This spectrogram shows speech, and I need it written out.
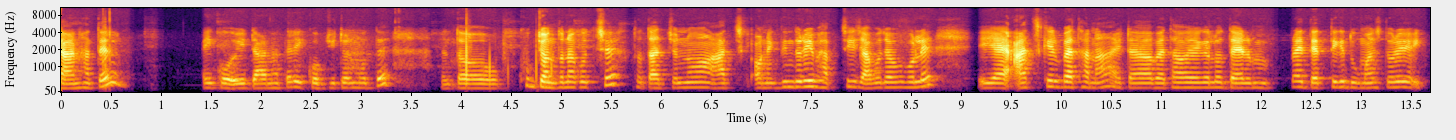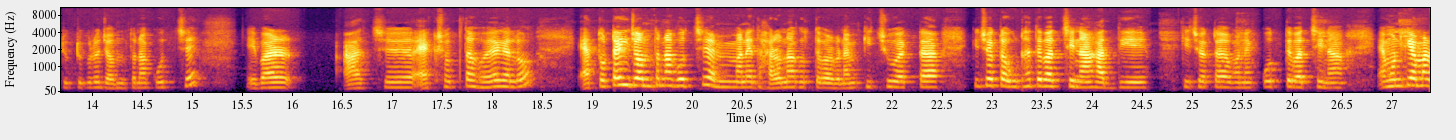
ডান হাতের এই ডান হাতের এই কবজিটার মধ্যে তো খুব যন্ত্রণা করছে। তো তার জন্য আজ অনেক দিন ধরেই ভাবছি যাব যাব বলে। এই আজকের ব্যথা না, এটা ব্যথা হয়ে গেল দেড়, প্রায় দেড় থেকে দু মাস ধরে একটু একটু করে যন্ত্রণা করছে। এবার আজ এক সপ্তাহ হয়ে গেল, এতটাই যন্ত্রণা করছে আমি মানে ধারণা করতে পারব না। আমি কিছু একটা কিছু একটা উঠাতে পারছি না হাত দিয়ে, কিছু একটা মানে করতে পারছি না। এমনকি আমার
